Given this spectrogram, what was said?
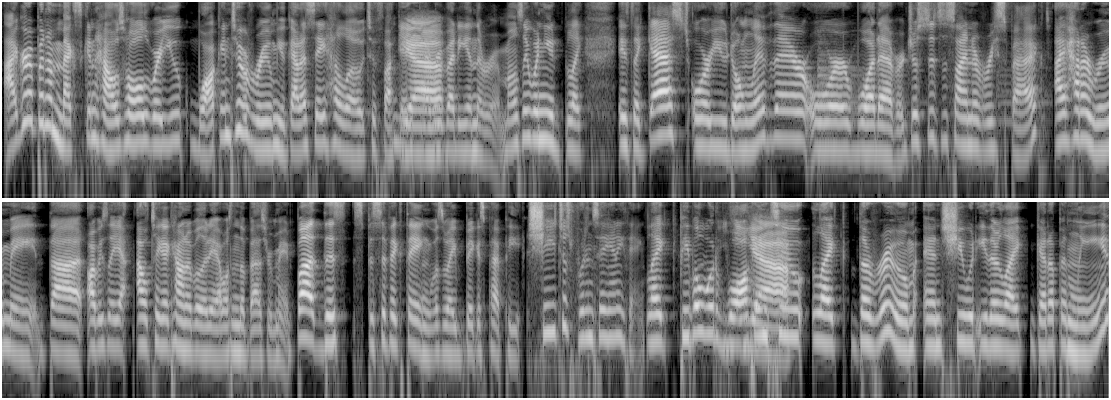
I grew up in a Mexican household where you walk into a room, you gotta say hello to fucking Yeah. everybody in the room. Mostly when you like is a guest or you don't live there or whatever. Just as a sign of respect. I had a roommate that obviously I'll take accountability. I wasn't the best roommate, but this specific thing was my biggest pet peeve. She just wouldn't say anything. Like people would walk Yeah. into like the room and she would either like get up and leave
